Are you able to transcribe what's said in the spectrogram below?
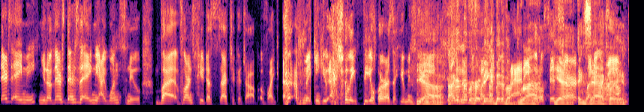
There's Amy. You know, there's there's the Amy I once knew, but Florence Pugh does such a good job of like of making you actually feel her as a human being. Yeah, I and remember her like- being a bit of a brat. little sister Yeah, exactly. around.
